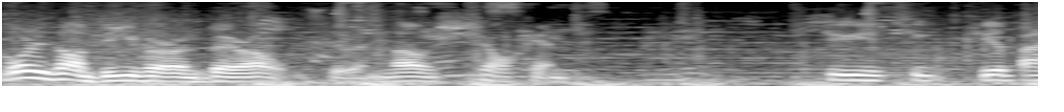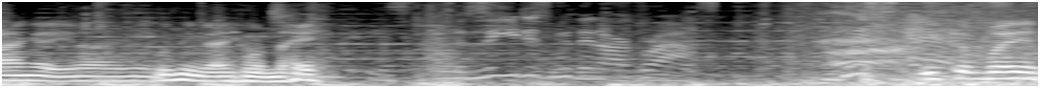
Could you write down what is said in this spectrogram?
What is our D.Va and their alts doing? That was shocking. She, she, she a banger, you know what I mean? Wasn't even anyone there. The is within our grasp. We can win.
